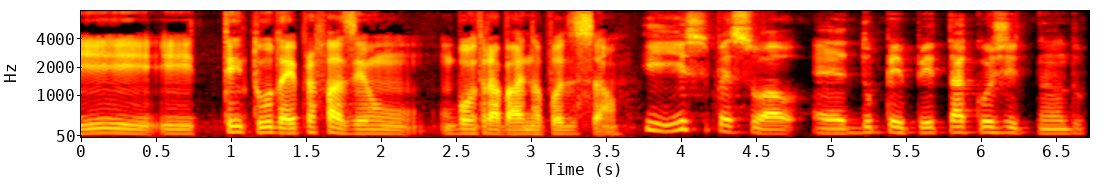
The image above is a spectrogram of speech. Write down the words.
e, e tem tudo aí para fazer um, um, bom trabalho na oposição. E isso, pessoal, é, do PP está cogitando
